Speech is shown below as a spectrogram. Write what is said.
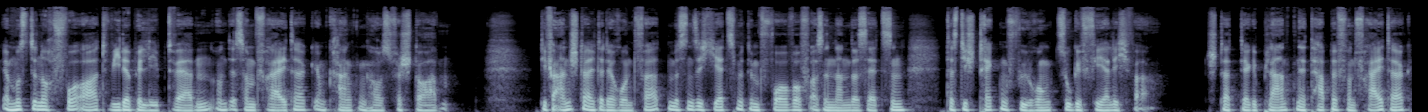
Er musste noch vor Ort wiederbelebt werden und ist am Freitag im Krankenhaus verstorben. Die Veranstalter der Rundfahrt müssen sich jetzt mit dem Vorwurf auseinandersetzen, dass die Streckenführung zu gefährlich war. Statt der geplanten Etappe von Freitag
